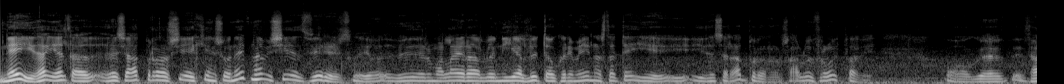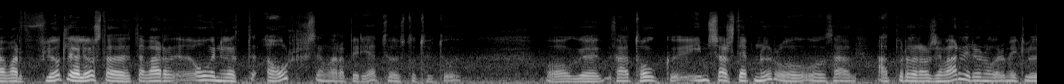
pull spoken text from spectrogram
Nei, það, ég held að þessi atbyrðar sé ekki eins og neitt hafi séð fyrir. Við erum að læra alveg nýja hluti á hverjum einasta degi í, í þessar atbyrðar alveg frá upphafi og uh, það var fljótlega ljóst að þetta var óvinnilegt ár sem var að byrja 2020 og uh, það tók ímsar stefnur og, og það atbyrðar á sem varðir og verið miklu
